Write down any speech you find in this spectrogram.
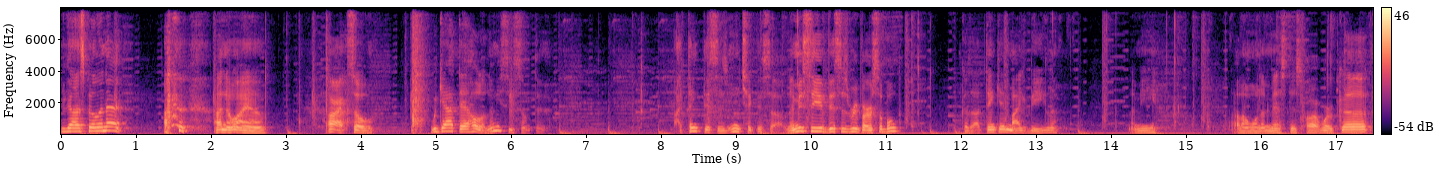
You guys feeling that? I know I am. All right, so we got that. Hold on, let me see something. I think this is, let me check this out. Let me see if this is reversible because I think it might be. Let, let me, I don't want to mess this artwork up.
